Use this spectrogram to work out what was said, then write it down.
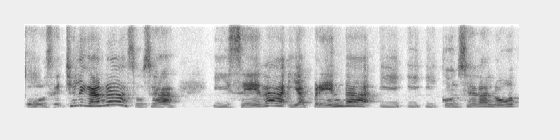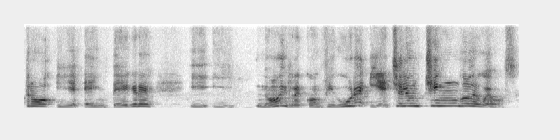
pues échele ganas, o sea, y ceda y aprenda y, y- y conceda al otro y, e integre y, y, no y reconfigure y échele un chingo de huevos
